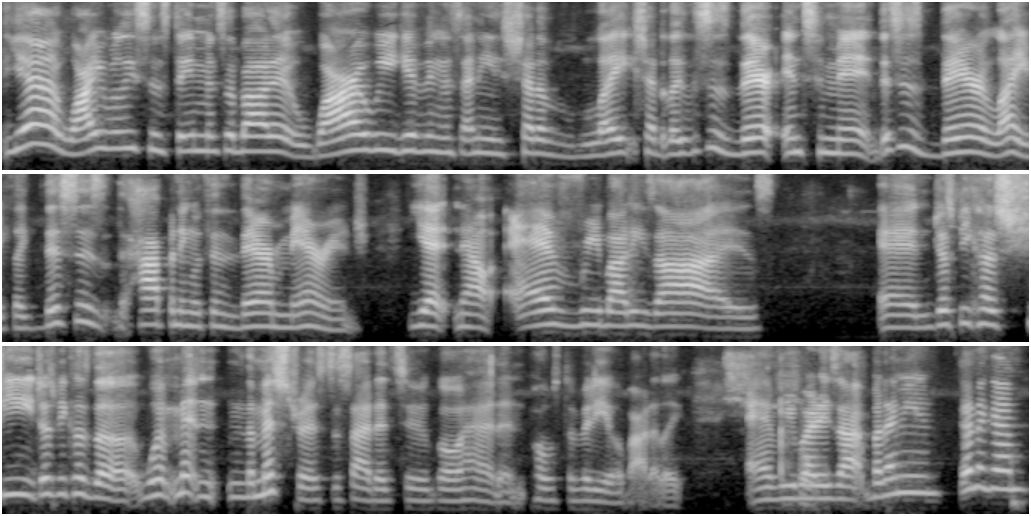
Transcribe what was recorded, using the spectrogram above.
yeah, why are you releasing statements about it? Why are we giving this any shed of light? Shed like this is their intimate. This is their life. Like this is happening within their marriage. Yet now everybody's eyes, and just because she, just because the what the mistress decided to go ahead and post a video about it, like everybody's eye. But I mean, then again,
